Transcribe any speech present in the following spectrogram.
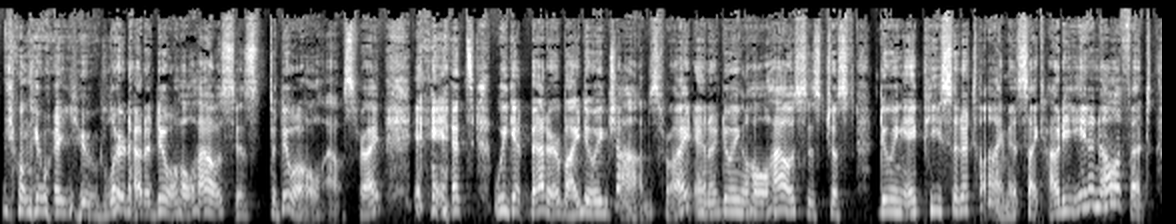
the only way you learn how to do a whole house is to do a whole house, right? And we get better by doing jobs, right? And doing a whole house is just doing a piece at a time. It's like, how do you eat an elephant?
